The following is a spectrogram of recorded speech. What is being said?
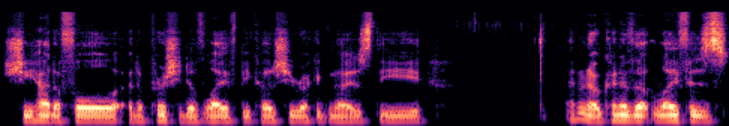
she had a full and appreciative life because she recognized the, I don't know, kind of that life is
